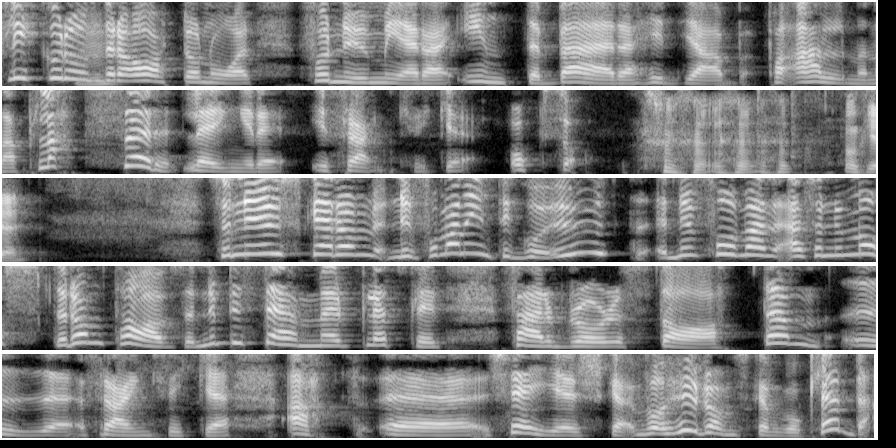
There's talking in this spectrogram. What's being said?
Flickor under 18 år får numera inte bära hijab på allmänna platser längre i Frankrike också. Okej. Så nu ska de, nu får man inte gå ut, nu får man, alltså nu måste de ta av sig, nu bestämmer plötsligt farbror staten i Frankrike att eh, tjejer ska, hur de ska gå klädda.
